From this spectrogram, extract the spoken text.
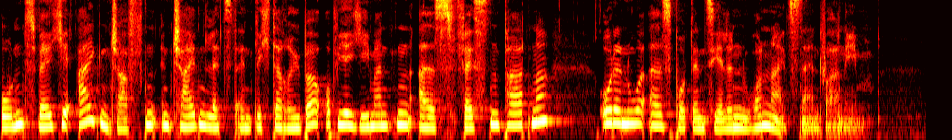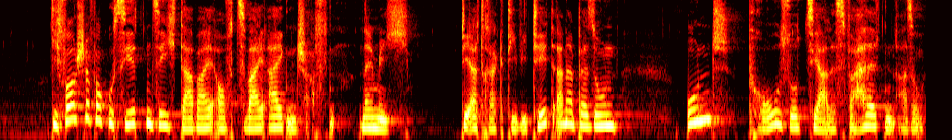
Und welche Eigenschaften entscheiden letztendlich darüber, ob wir jemanden als festen Partner oder nur als potenziellen One-Night-Stand wahrnehmen? Die Forscher fokussierten sich dabei auf zwei Eigenschaften, nämlich die Attraktivität einer Person und prosoziales Verhalten, also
